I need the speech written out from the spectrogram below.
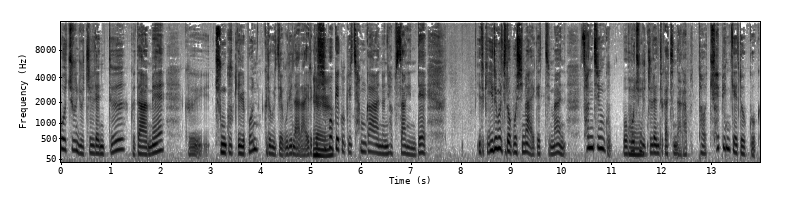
호주, 뉴질랜드 그다음에 그 중국, 일본 그리고 이제 우리나라 이렇게 예. 15개국이 참가하는 협상인데 이렇게 이름을 들어보시면 알겠지만 선진국 뭐 호주, 음. 뉴질랜드 같은 나라부터 최빈개도국,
